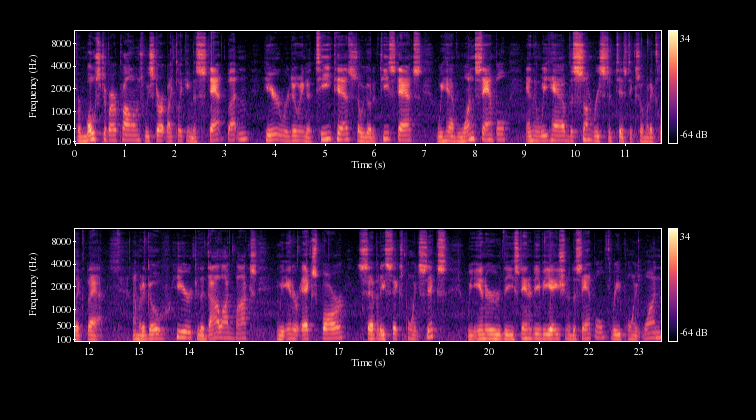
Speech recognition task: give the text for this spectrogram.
For most of our problems, we start by clicking the Stat button. Here we're doing a t-test, so we go to t-stats. We have one sample, and then we have the summary statistics, so I'm going to click that. I'm going to go here to the dialog box. We enter X bar 76.6 we enter the standard deviation of the sample, 3.1.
